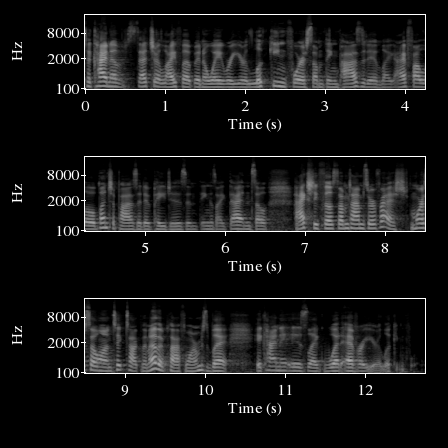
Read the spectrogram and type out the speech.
to kind of set your life up in a way where you're looking for something positive. Like I follow a bunch of positive pages and things like that, and so I actually feel sometimes refreshed, more so on TikTok than other platforms, but it kind of is like whatever you're looking for.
